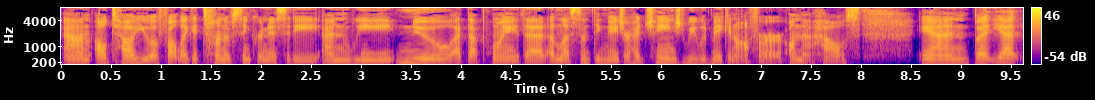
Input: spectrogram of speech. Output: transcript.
And I'll tell you, it felt like a ton of synchronicity. And we knew at that point that unless something major had changed, we would make an offer on that house. And, but yet,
